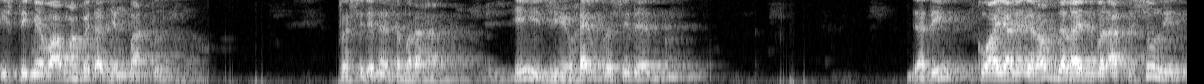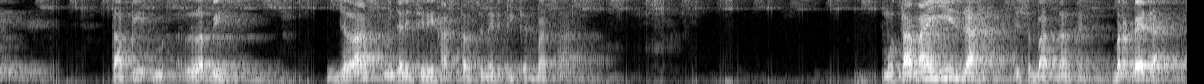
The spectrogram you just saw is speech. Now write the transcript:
istimewa mah beda jeng batur. Presiden ya sabaraha? Hiji. We presiden jadi kuayana irob lain berarti sulit tapi lebih jelas menjadi ciri khas tersendiri pikir bahasa mutamayizah disebut nanti berbeda.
